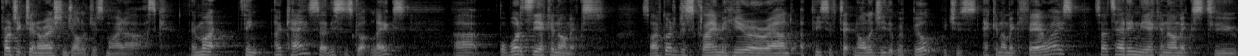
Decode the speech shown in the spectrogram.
project generation geologist might ask. They might think, okay, so this has got legs, uh, but what's the economics? So I've got a disclaimer here around a piece of technology that we've built, which is economic fairways. So it's adding the economics to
